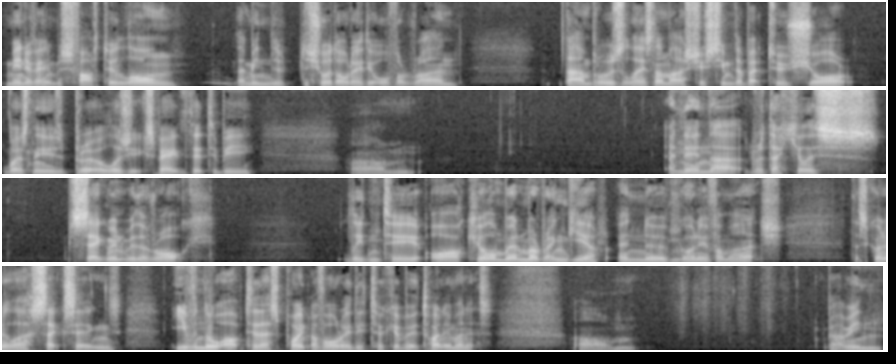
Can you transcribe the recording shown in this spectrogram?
Main event was far too long. I mean, the, the show had already overran. The Ambrose Lesnar match just seemed a bit too short. Wasn't as brutal as you expected it to be. Um, and then that ridiculous segment with The Rock leading to, oh, cool, I'm wearing my ring gear and now I'm going to have a match that's going to last six seconds, even though up to this point I've already took about 20 minutes. Um, but I mean,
